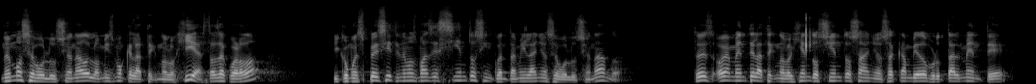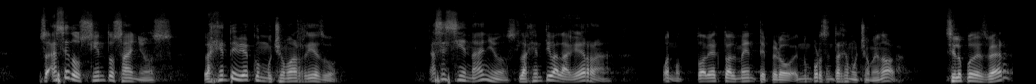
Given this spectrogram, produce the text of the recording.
no hemos evolucionado lo mismo que la tecnología, ¿estás de acuerdo? Y como especie tenemos más de 150.000 años evolucionando. Entonces, obviamente la tecnología en 200 años ha cambiado brutalmente. O sea, hace 200 años la gente vivía con mucho más riesgo. Hace 100 años la gente iba a la guerra. Bueno, todavía actualmente, pero en un porcentaje mucho menor. ¿Sí lo puedes ver?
